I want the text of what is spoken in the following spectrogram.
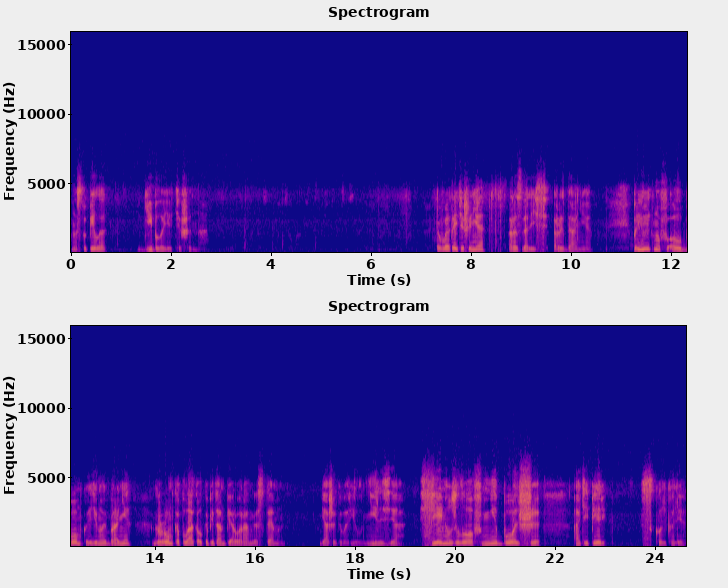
наступила гиблая тишина. В этой тишине раздались рыдания. Приникнув лбом к ледяной броне, громко плакал капитан первого ранга Стэмон. «Я же говорил, нельзя. Семь узлов, не больше. А теперь сколько лет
